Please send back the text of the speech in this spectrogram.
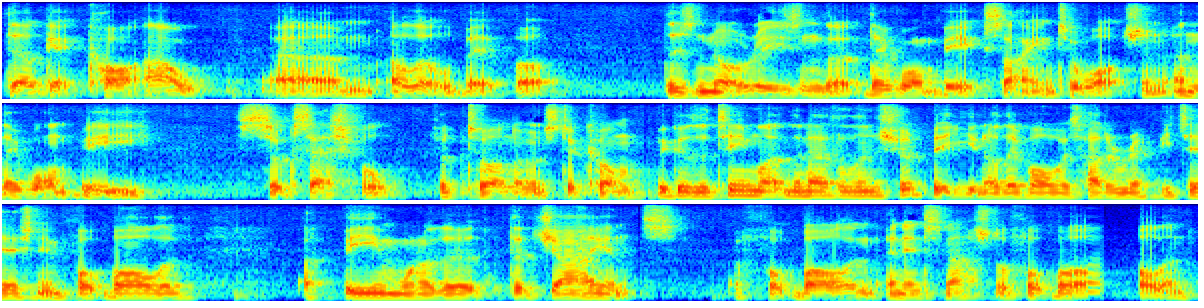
they'll get caught out um, a little bit, but there's no reason that they won't be exciting to watch and, and they won't be successful for tournaments to come because a team like the Netherlands should be. You know, they've always had a reputation in football of, of being one of the, the giants of football and, and international football. And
